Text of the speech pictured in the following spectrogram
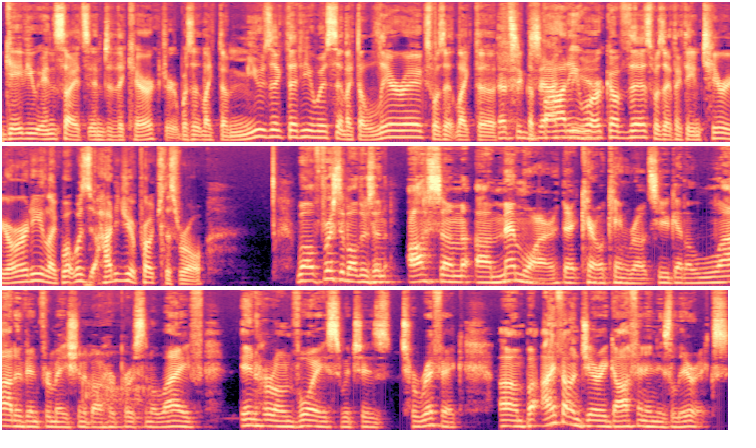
gave you insights into the character? Was it like the music that he was saying, like the lyrics? Was it like the, That's exactly the body work of this? Was it like the interiority? Like, what was, how did you approach this role? Well, first of all, there's an awesome uh, memoir that Carole King wrote. So you get a lot of information about her personal life in her own voice, which is terrific. Um, but I found Gerry Goffin in his lyrics.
